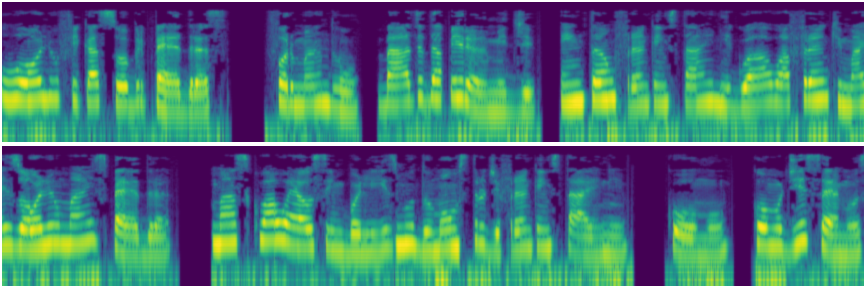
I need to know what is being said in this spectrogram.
O olho fica sobre pedras, formando base da pirâmide. Então Frankenstein igual a Frank mais olho mais pedra. Mas qual é o simbolismo do monstro de Frankenstein? Como, como dissemos,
